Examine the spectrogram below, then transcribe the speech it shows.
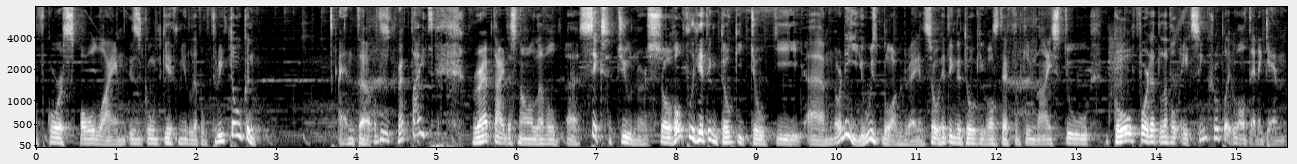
of course, O-Line is going to give me level 3 token. And uh, what is it, Raptite? Raptite is now level uh, 6 tuner, so hopefully hitting Toki Toki, um, already used Block Dragon, so hitting the Toki was definitely nice to go for that level 8 Synchro play. Well, then again,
